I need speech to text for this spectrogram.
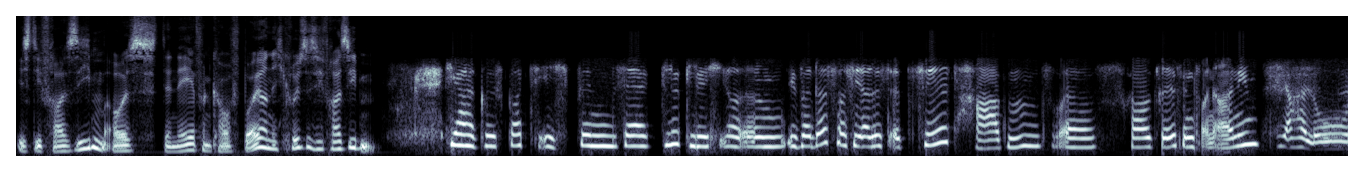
ist die Frau Sieben aus der Nähe von Kaufbeuern. Ich grüße Sie, Frau Sieben. Ja, grüß Gott. Ich bin sehr glücklich äh, über das, was Sie alles erzählt haben, äh, Frau Gräfin von Arnim. Ja, hallo.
